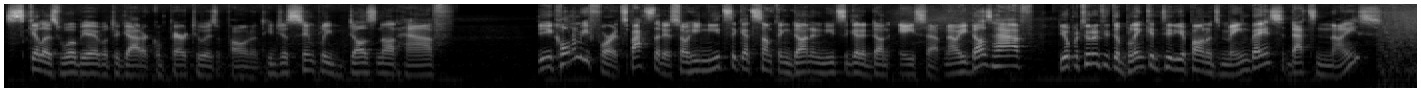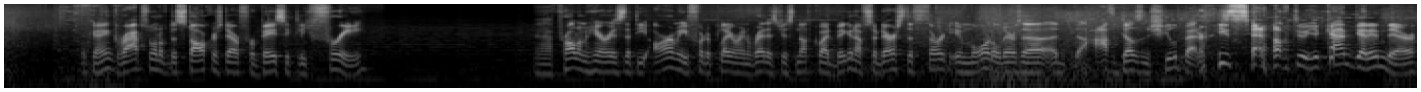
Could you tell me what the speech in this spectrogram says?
Skillous will be able to gather compared to his opponent. He just simply does not have the economy for it. Spatz that is. So he needs to get something done and he needs to get it done ASAP. Now he does have the opportunity to blink into the opponent's main base. That's nice. Okay, grabs one of the stalkers there for basically free. Uh, problem here is that the army for the player in red is just not quite big enough. So there's the third immortal. There's a, a, half dozen shield batteries set up too. You can't get in there.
